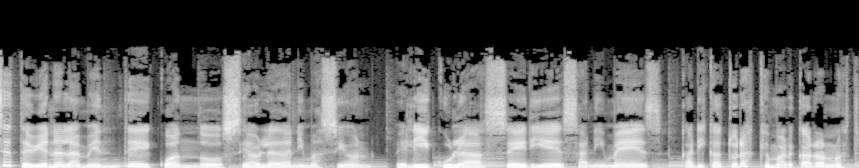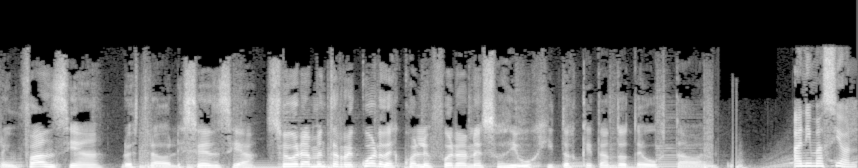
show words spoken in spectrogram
Se te viene a la mente cuando se habla de animación? Películas, series, animes, caricaturas que marcaron nuestra infancia, nuestra adolescencia. Seguramente recuerdes cuáles fueron esos dibujitos que tanto te gustaban. Animación.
